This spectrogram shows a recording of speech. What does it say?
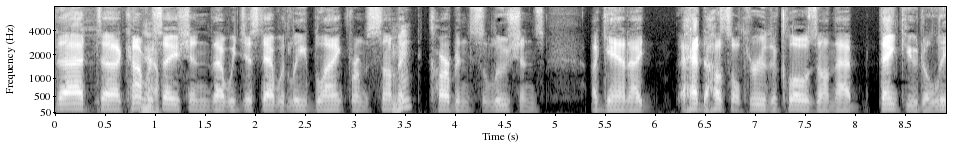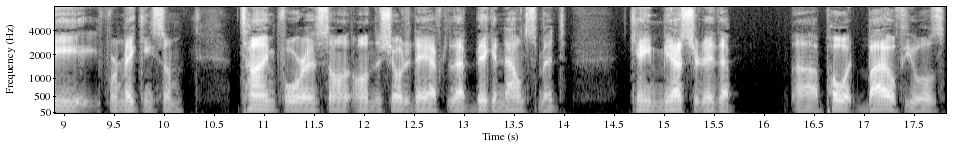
that uh, conversation yeah. that we just had with Lee Blank from Summit mm-hmm. Carbon Solutions again, I had to hustle through the close on that. Thank you to Lee for making some time for us on, on the show today after that big announcement came yesterday that uh, Poet Biofuels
